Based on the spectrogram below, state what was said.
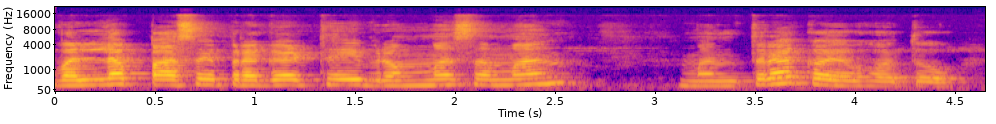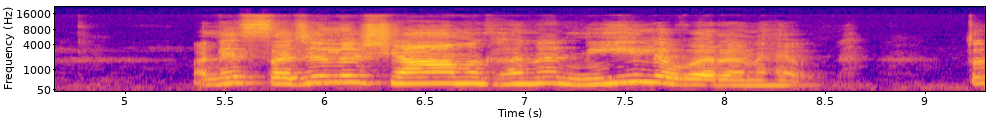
વલ્લભ પાસે પ્રગટ થઈ બ્રહ્મસમન મંત્ર કયો હતો. અને સજલ શ્યામ ઘન નીલ વરન હે. તો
